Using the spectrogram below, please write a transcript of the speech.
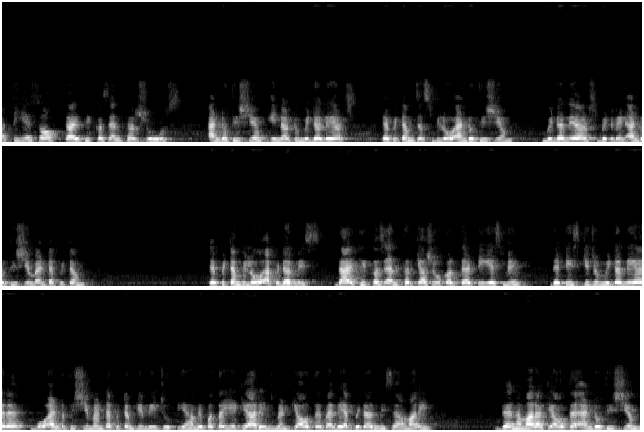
A TS of Dithecus anther shows endothecium inner to middle layers, tapetum just below endothecium, middle layers between endothecium and tapetum, tapetum below epidermis. Dithecus anther क्या शो करता है टीएस में दैट इज़ की जो मिडल लेयर है वो एंडोथीशियम एंड टेपिटम के बीच होती है हमें पता ही है कि अरेंजमेंट क्या होता है पहले एपिडर्मिस है हमारी देन हमारा क्या होता है एंडोथीशियम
